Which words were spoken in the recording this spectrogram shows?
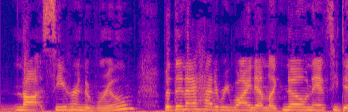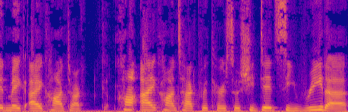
not see her in the room?" But then I had to rewind. I'm like, "No, Nancy did make eye contact con- eye contact with her, so she did see Rita."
